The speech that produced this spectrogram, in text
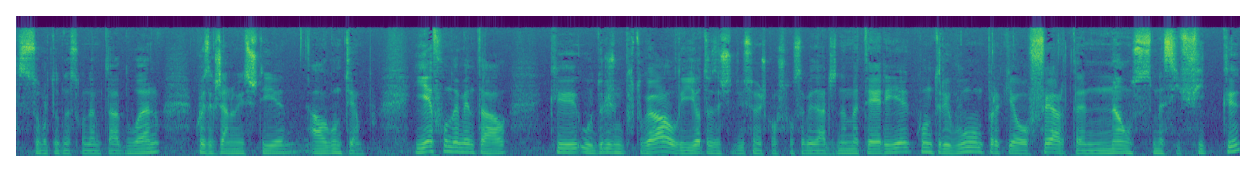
sobretudo na segunda metade do ano, coisa que já não existia há algum tempo. E é fundamental que o Turismo Portugal e outras instituições com responsabilidades na matéria contribuam para que a oferta não se massifique,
